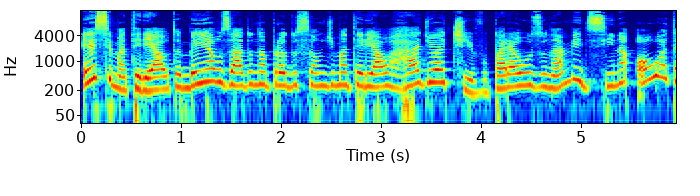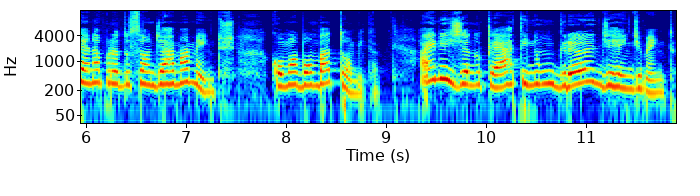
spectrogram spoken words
Esse material também é usado na produção de material radioativo para uso na medicina ou até na produção de armamentos, como a bomba atômica. A energia nuclear tem um grande rendimento,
